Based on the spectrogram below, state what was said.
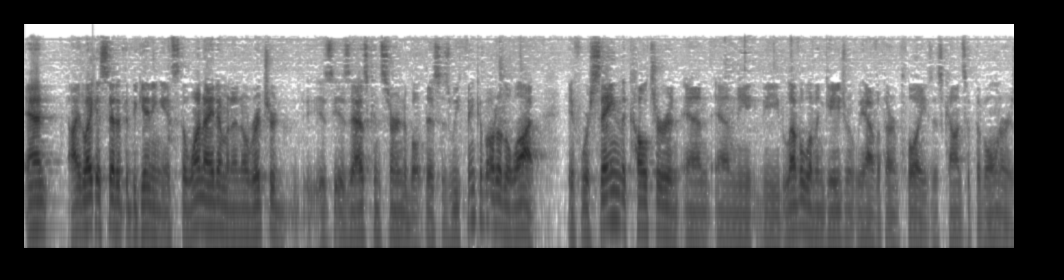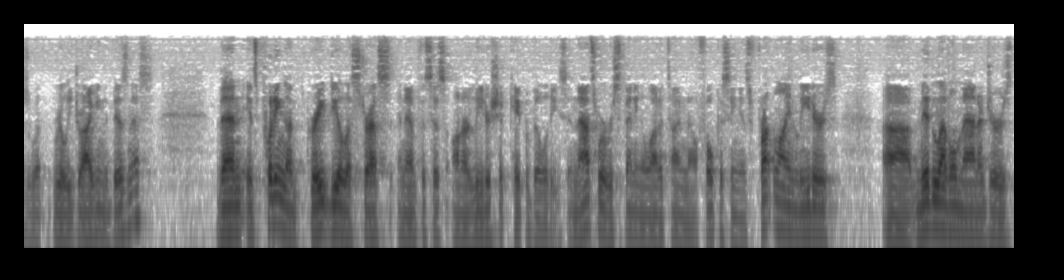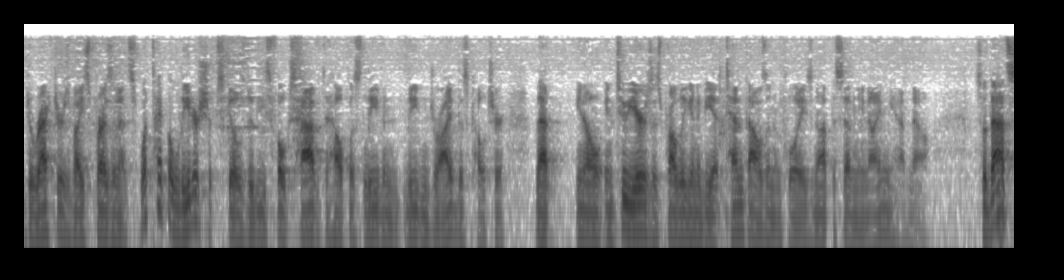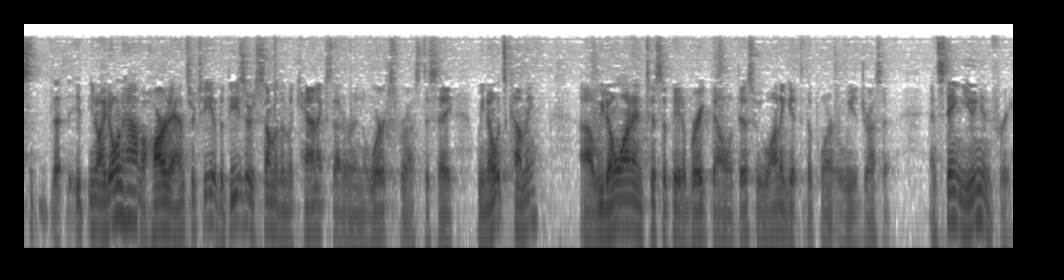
And I, like I said at the beginning, it's the one item, and I know Richard is, is as concerned about this, as we think about it a lot. If we're saying the culture and, and, and the, the level of engagement we have with our employees, this concept of owner is what really driving the business, then it's putting a great deal of stress and emphasis on our leadership capabilities. And that's where we're spending a lot of time now focusing is frontline leaders, uh, mid-level managers, directors, vice presidents. What type of leadership skills do these folks have to help us lead and, lead and drive this culture that, you know, in two years is probably going to be at 10,000 employees, not the 79 we have now. So that's, that, it, you know, I don't have a hard answer to you, but these are some of the mechanics that are in the works for us to say, we know it's coming. Uh, we don't want to anticipate a breakdown with this. We want to get to the point where we address it. And staying union free.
